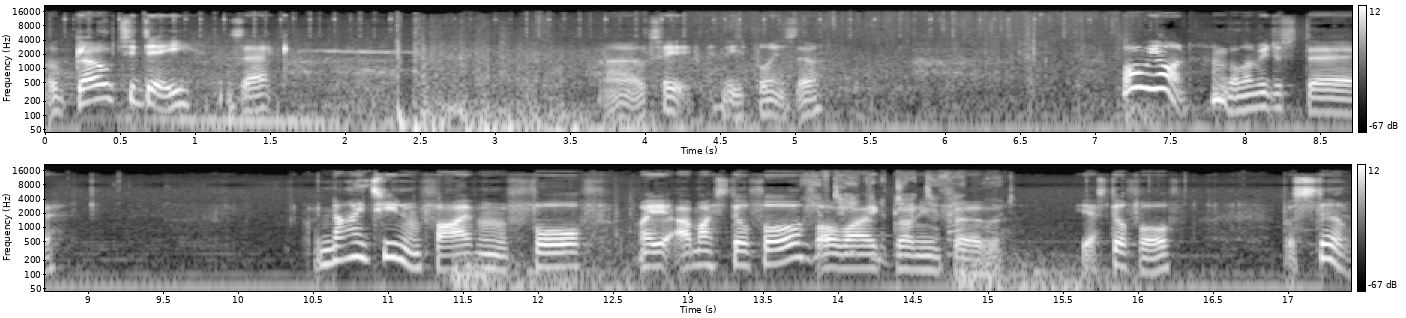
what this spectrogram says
We'll go to D in a sec. Right, I'll take these points though. What are we on? Hang on, let me just uh 19 and 5 and a fourth. Wait, am I still fourth or have I gone even further? Edward. Yeah, still fourth. But still,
